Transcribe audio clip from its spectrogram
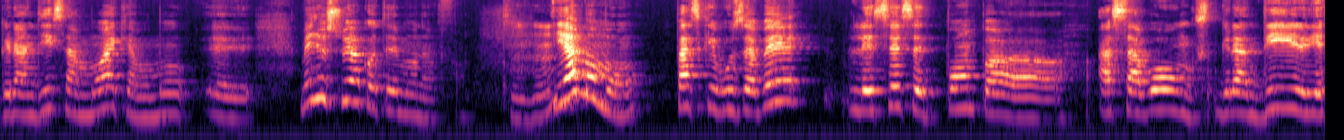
grandisse en moi et qu'à un moment... Euh, mais je suis à côté de mon enfant. Il y a un moment, parce que vous avez laissé cette pompe à, savon grandir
